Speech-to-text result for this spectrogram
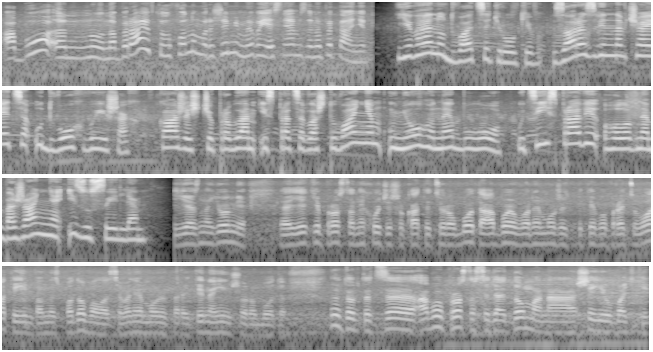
або е, ну, набираю в телефонному режимі, ми виясняємо з ними питання. Євгену 20 років. Зараз він навчається у двох вишах. Каже, що проблем із працевлаштуванням у нього не було. У цій справі головне бажання і зусилля. Є знайомі, е, які просто не хочуть шукати цю роботу, або вони можуть піти попрацювати, їм там не сподобалося, вони можуть перейти на іншу роботу. Ну тобто, це або просто сидять вдома на шиї у батьків.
